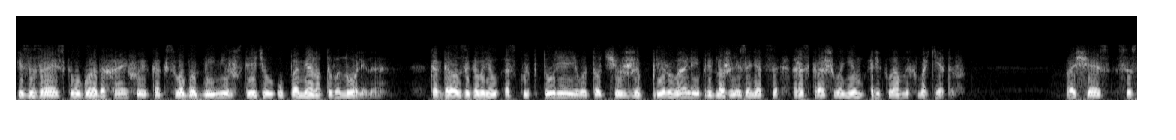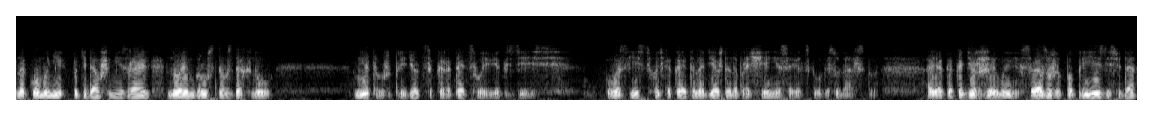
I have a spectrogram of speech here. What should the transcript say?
из израильского города Хайфы, как свободный мир встретил упомянутого Нолина. Когда он заговорил о скульптуре, его тотчас же прервали и предложили заняться раскрашиванием рекламных макетов. Прощаясь со знакомыми, покидавшими Израиль, Нолин грустно вздохнул. «Мне-то уже придется коротать свой век здесь. У вас есть хоть какая-то надежда на прощение советского государства. А я, как одержимый, сразу же по приезде сюда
